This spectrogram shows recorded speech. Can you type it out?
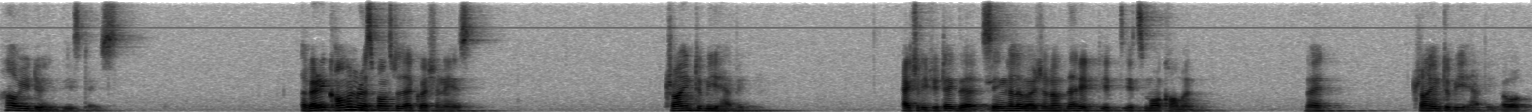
How are you doing these days? A very common response to that question is trying to be happy. Actually, if you take the Sinhala version of that, it, it, it's more common. Right? Trying to be happy. Or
